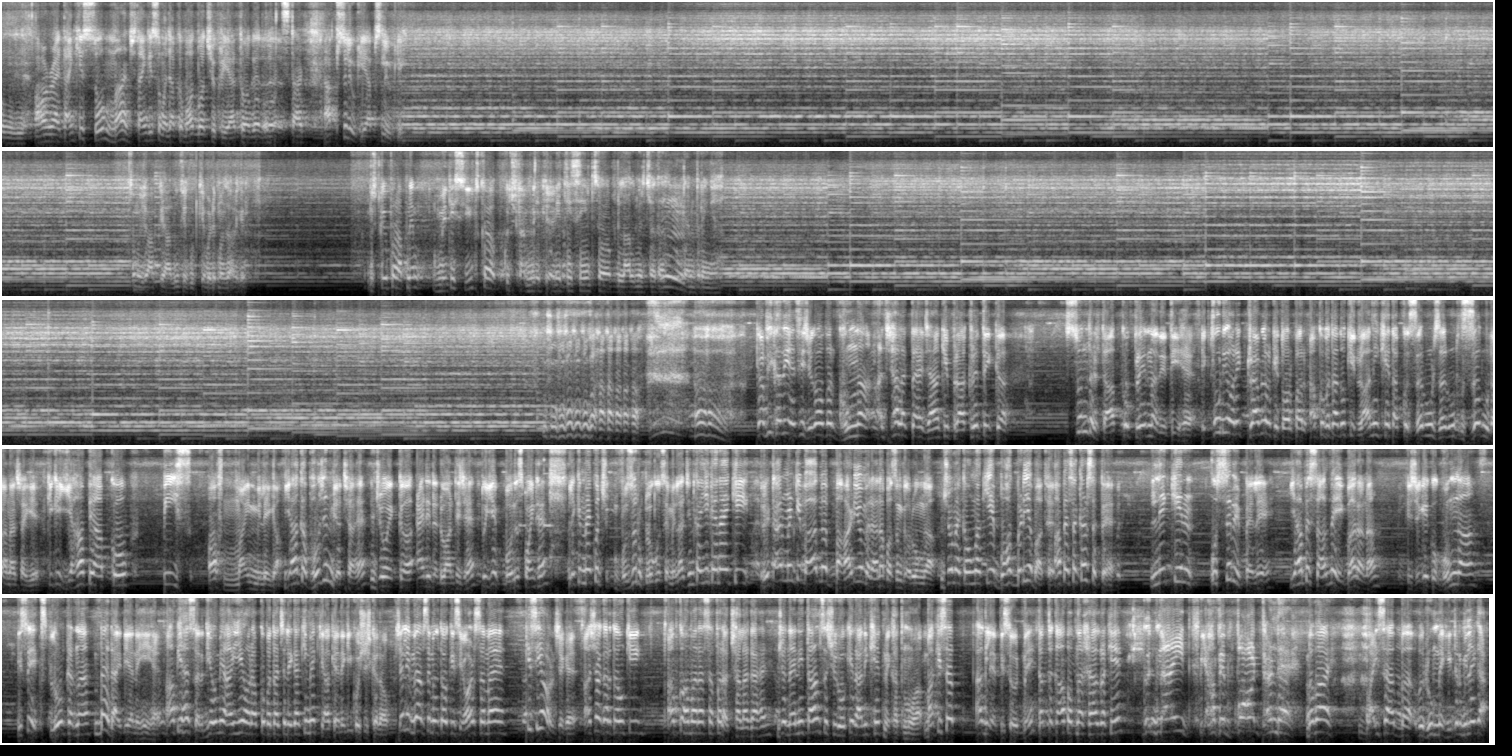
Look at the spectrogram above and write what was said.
और thank you so much thank you so much आपका बहुत बहुत शुक्रिया। तो अगर स्टार्ट एब्सोल्युटली एब्सोल्युटली ऊपर आपने मेथी सीड्स का कुछ टैम्परिंग किया? मेथी सीड्स और लाल मिर्चा का टेम्परिंग है। कभी कभी ऐसी जगहों पर घूमना अच्छा लगता है जहाँ की प्राकृतिक सुंदरता आपको प्रेरणा देती है। एक फूडी और एक ट्रैवलर के तौर पर आपको बता दो कि रानी खेत आपको ज़रूर ज़रूर ज़रूर आना चाहिए, क्योंकि यहाँ पे आपको पीस ऑफ़ माइंड मिलेगा। यहाँ का भोजन भी अच्छा है, जो एक एडेड एडवांटेज है। तो ये बोनस पॉइंट है। लेकिन मैं कुछ बुज़ुर्ग लोगों से मिला, जिनका ये कहना है कि रिटायरमेंट के बाद मैं पहाड़ियों में रहना पसंद करूँगा, जो मैं कहूँगा कि ये बहुत बढ़िया बात है। आप ऐसा कर सकते हैं। लेकिन उससे भी पहले यहाँ पे साल में एक बार आना, इस जगह को घूमना इसे एक्सप्लोर करना बैड आइडिया नहीं है। आप यहाँ सर्दियों में आइए और आपको पता चलेगा कि मैं क्या कहने की कोशिश कर रहा हूँ। चलिए, मैं आपसे मिलता हूँ किसी और समय, किसी और जगह। आशा करता हूँ कि आपको हमारा सफ़र अच्छा लगा है, जो नैनीताल से शुरू होकर रानीखेत में खत्म हुआ। बाकी सब अगले एपिसोड में। तब तक आप अपना ख्याल रखिए। गुड नाइट यहाँ पे बहुत ठंड है। बाय बाय भाई साहब रूम में हीटर मिलेगा?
